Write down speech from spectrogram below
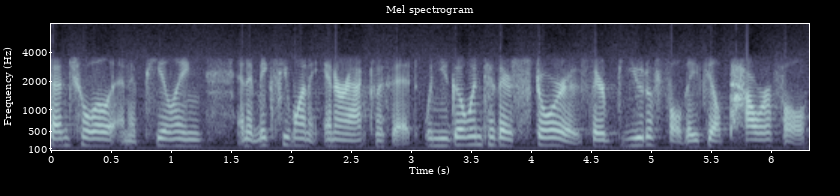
sensual and appealing, and it makes you want to interact with it. When you go into their stores, they're beautiful. They feel powerful.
